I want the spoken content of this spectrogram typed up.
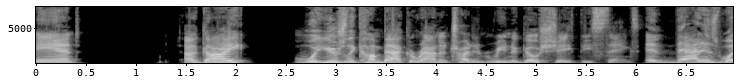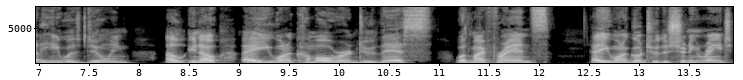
And a guy will usually come back around and try to renegotiate these things. And that is what he was doing. Uh, you know, hey, you want to come over and do this with my friends? Hey, you want to go to the shooting range?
